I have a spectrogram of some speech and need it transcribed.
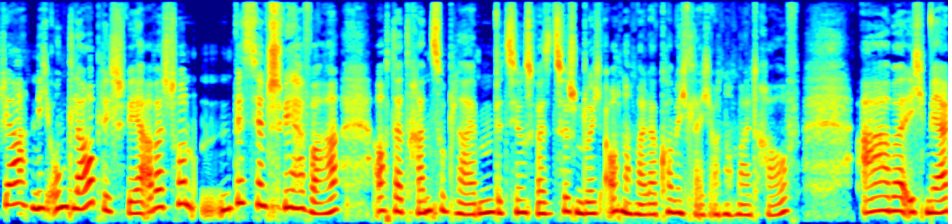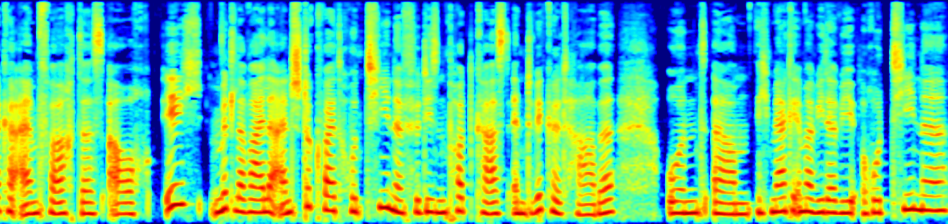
ja, nicht unglaublich schwer, aber schon ein bisschen schwer war, auch da dran zu bleiben, beziehungsweise zwischendurch auch nochmal, da komme ich gleich auch nochmal drauf. Aber ich merke einfach, dass auch ich mittlerweile ein Stück weit Routine für diesen Podcast entwickelt habe. Und ähm, ich merke immer wieder, wie Routine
